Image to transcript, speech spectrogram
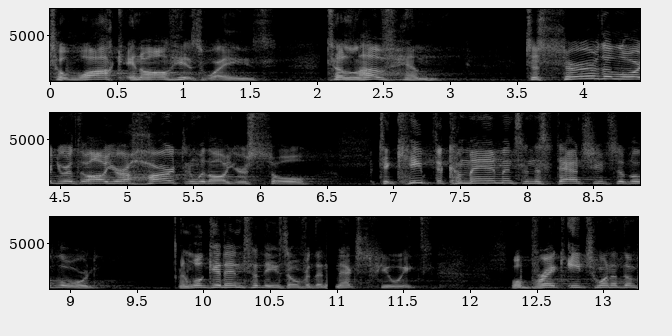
to walk in all his ways, to love him, to serve the Lord with all your heart and with all your soul to keep the commandments and the statutes of the Lord. And we'll get into these over the next few weeks. We'll break each one of them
